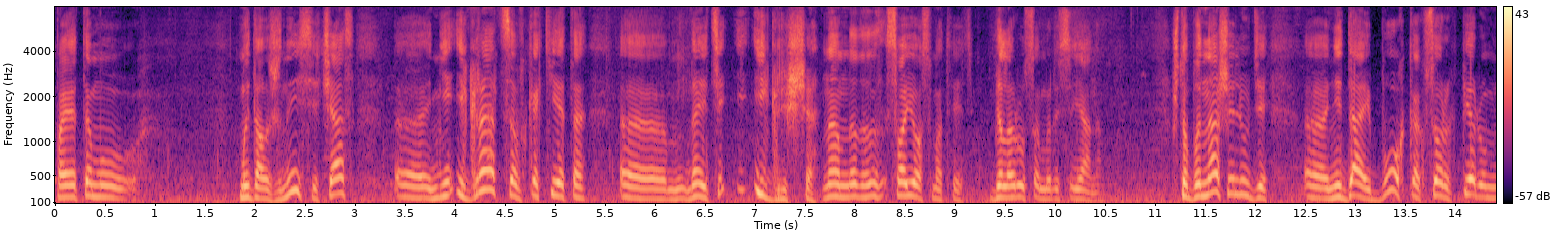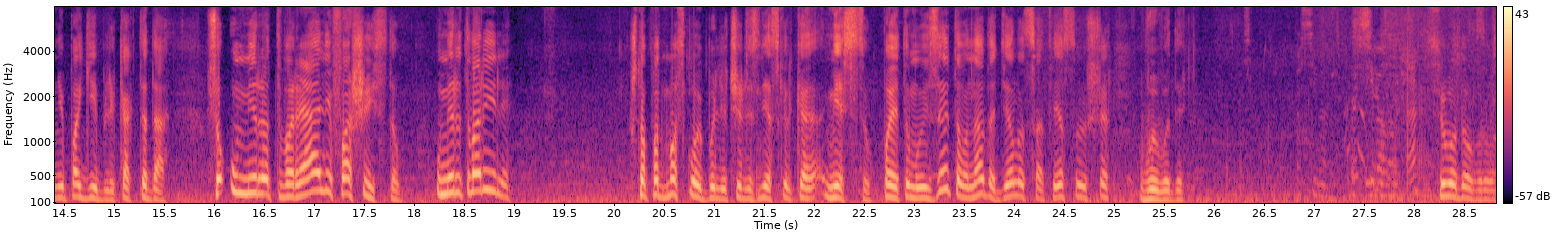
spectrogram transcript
Поэтому мы должны сейчас э, не играться в какие-то, э, знаете, игрища. Нам надо свое смотреть, белорусам и россиянам. Чтобы наши люди, э, не дай бог, как в 41-м не погибли, как тогда. Все умиротворяли фашистов. Умиротворили. Что под Москвой были через несколько месяцев. Поэтому из этого надо делать соответствующие выводы. Всего доброго.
